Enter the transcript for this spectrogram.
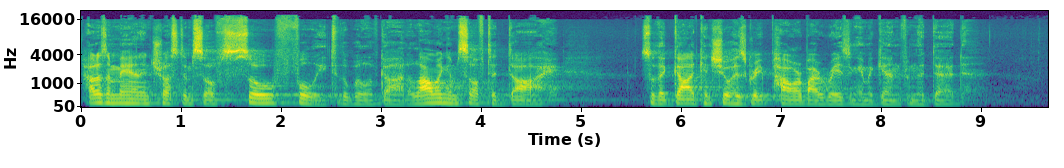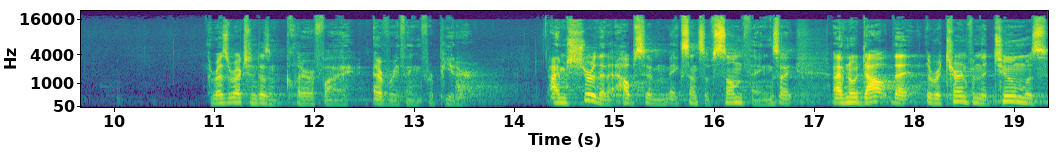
How does a man entrust himself so fully to the will of God, allowing himself to die so that God can show his great power by raising him again from the dead? The resurrection doesn't clarify everything for Peter. I'm sure that it helps him make sense of some things. I, I, have no doubt that the return from the tomb was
